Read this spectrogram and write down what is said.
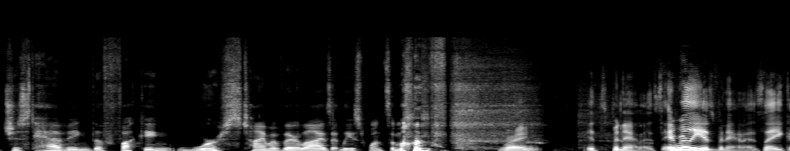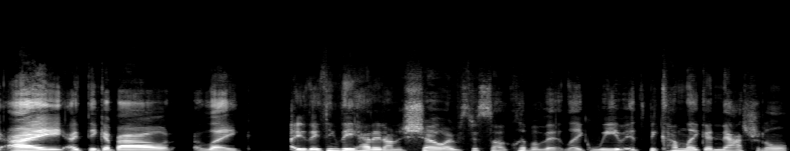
just having the fucking worst time of their lives at least once a month right it's bananas. It really is bananas. Like i i think about like I, they think they had it on a show. I just saw a clip of it. Like we've it's become like a national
